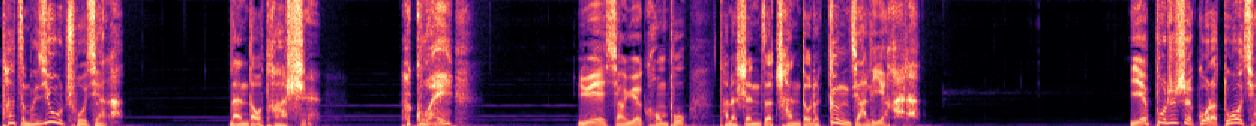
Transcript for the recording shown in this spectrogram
他怎么又出现了？难道他是鬼？越想越恐怖，他的身子颤抖的更加厉害了。也不知是过了多久，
